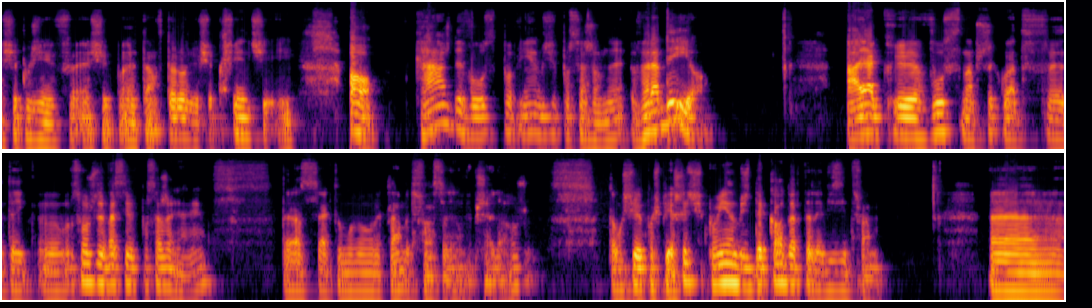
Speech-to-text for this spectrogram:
się później w, się, tam w Toruniu się poświęci i o, każdy wóz powinien być wyposażony w radio. A jak wóz na przykład w tej, są różne wersje wyposażenia, nie? Teraz, jak to mówią, reklamy trwa sezon wyprzedaży, to musimy pośpieszyć. Powinien być dekoder telewizji Trwam. E,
